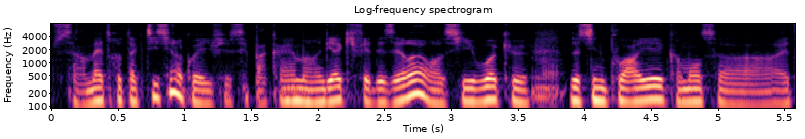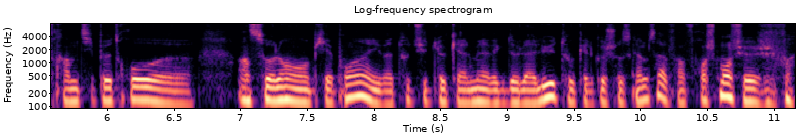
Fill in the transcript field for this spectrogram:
C'est un maître tacticien, quoi. C'est pas quand même un gars qui fait des erreurs. S'il voit que Dustin Poirier commence à être un petit peu trop euh, insolent en pied-point, il va tout de suite le calmer avec de la lutte ou quelque chose comme ça. Enfin, franchement, je, je, vois,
